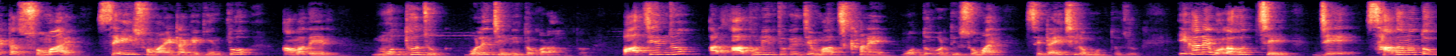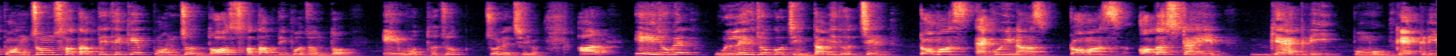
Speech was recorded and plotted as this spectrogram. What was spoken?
একটা সময়, সেই সময়টাকে কিন্তু আমাদের মধ্যযুগ বলে চিহ্নিত করা হতো। প্রাচীন যুগ আর আধুনিক যুগের যে মাঝখানে মধ্যবর্তী সময়, সেটাই ছিল মধ্যযুগ এখানে বলা হচ্ছে যে সাধারণত পঞ্চম শতাব্দী থেকে পঞ্চদশ শতাব্দী পর্যন্ত এই মধ্যযুগ চলেছিল। আর এই যুগের উল্লেখযোগ্য চিন্তাবিদ হচ্ছেন Thomas Aquinas, Thomas Augustine, Gregory প্রমুখ গ্যাগরি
